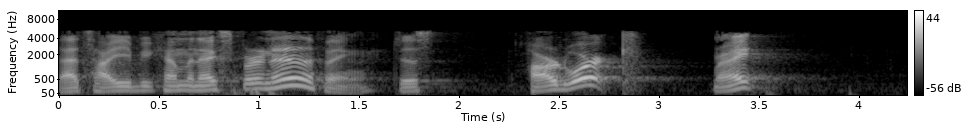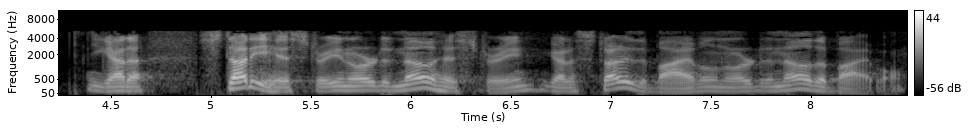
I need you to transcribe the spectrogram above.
that's how you become an expert in anything. Just hard work, right? You got to study history in order to know history. You got to study the Bible in order to know the Bible.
